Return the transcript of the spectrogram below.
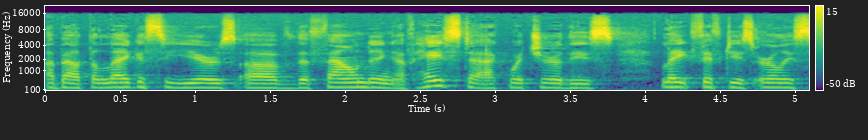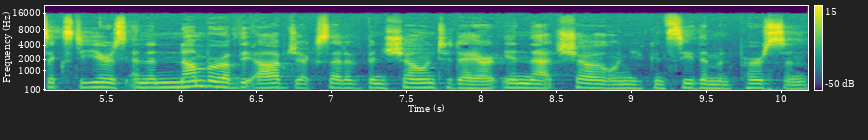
about the legacy years of the founding of Haystack, which are these late 50s, early 60 years, and a number of the objects that have been shown today are in that show, and you can see them in person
